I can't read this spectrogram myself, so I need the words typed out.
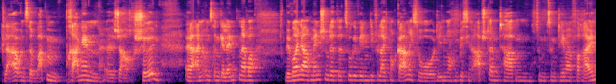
klar, unsere Wappen prangen, äh, ist ja auch schön äh, an unseren Geländen, aber wir wollen ja auch Menschen dazu gewinnen, die vielleicht noch gar nicht so, die noch ein bisschen Abstand haben zum, zum Thema Verein.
